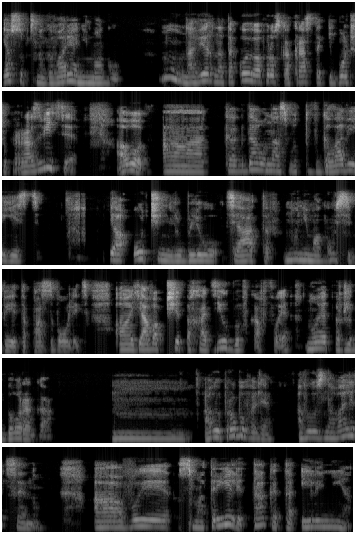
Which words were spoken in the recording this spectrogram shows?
я, собственно говоря, не могу. Ну, наверное, такой вопрос как раз-таки больше про развитие. А вот, а когда у нас вот в голове есть я очень люблю театр, но не могу себе это позволить. А я вообще-то ходил бы в кафе, но это же дорого. А вы пробовали? А вы узнавали цену? а вы смотрели, так это или нет.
